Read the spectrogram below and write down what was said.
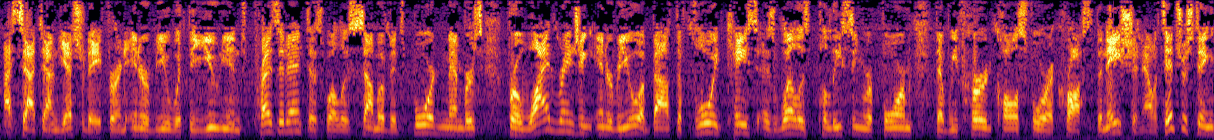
I sat down yesterday for an interview with the union's president as well as some of its board members for a wide-ranging interview about the Floyd case as well as policing reform that we've heard calls for across the nation. Now, it's interesting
